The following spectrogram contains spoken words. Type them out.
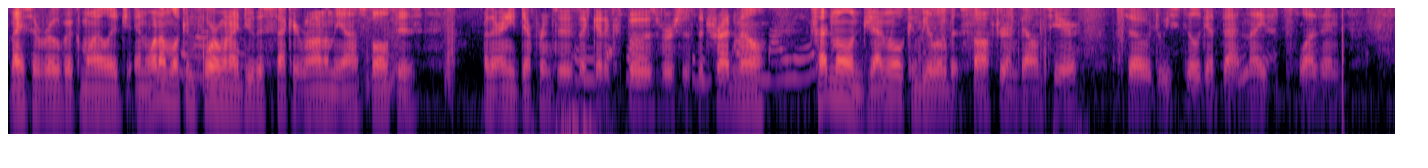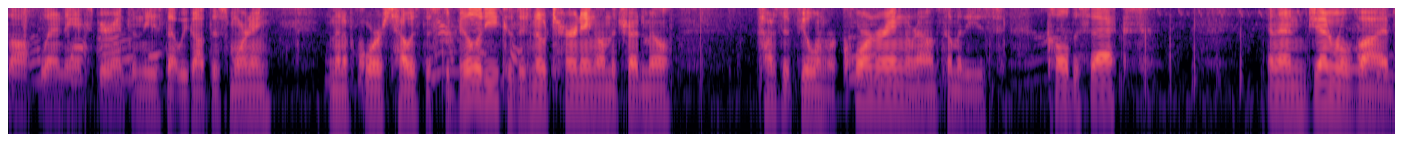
Nice aerobic mileage. And what I'm looking for when I do the second run on the asphalt is are there any differences that get exposed versus the treadmill? Treadmill in general can be a little bit softer and bouncier. So do we still get that nice, pleasant, soft landing experience in these that we got this morning? And then of course, how is the stability? Because there's no turning on the treadmill. How does it feel when we're cornering around some of these cul-de-sacs? And then general vibe.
